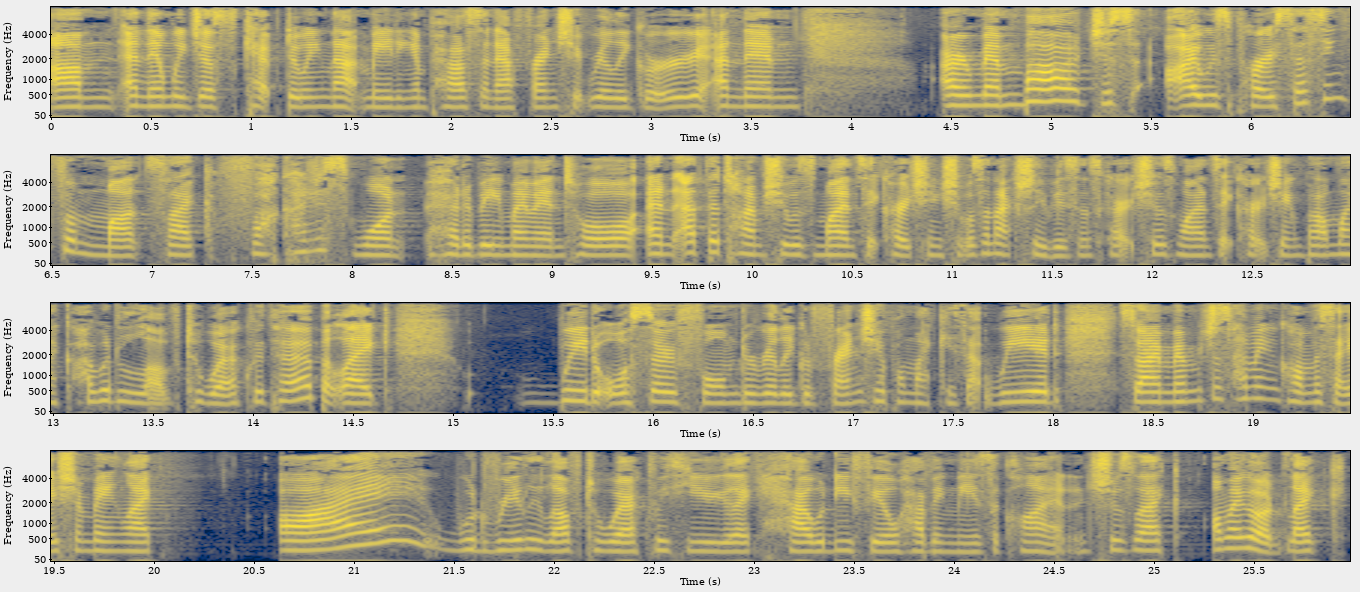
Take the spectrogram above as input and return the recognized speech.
Um, and then we just kept doing that meeting in person. Our friendship really grew. And then, I remember just, I was processing for months, like, fuck, I just want her to be my mentor. And at the time, she was mindset coaching. She wasn't actually business coach, she was mindset coaching. But I'm like, I would love to work with her. But like, we'd also formed a really good friendship. I'm like, is that weird? So I remember just having a conversation being like, I would really love to work with you. Like, how would you feel having me as a client? And she was like, oh my God, like,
